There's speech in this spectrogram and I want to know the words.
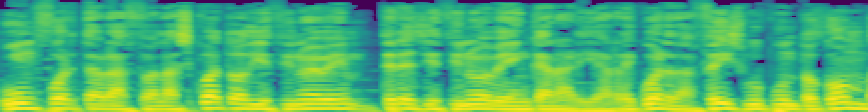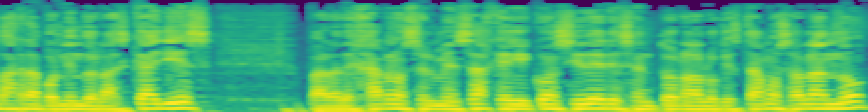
un fuerte abrazo a las 4.19, 3.19 en Canarias. Recuerda, facebook.com barra poniendo las calles para dejarnos el mensaje que consideres en torno a lo que estamos hablando.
